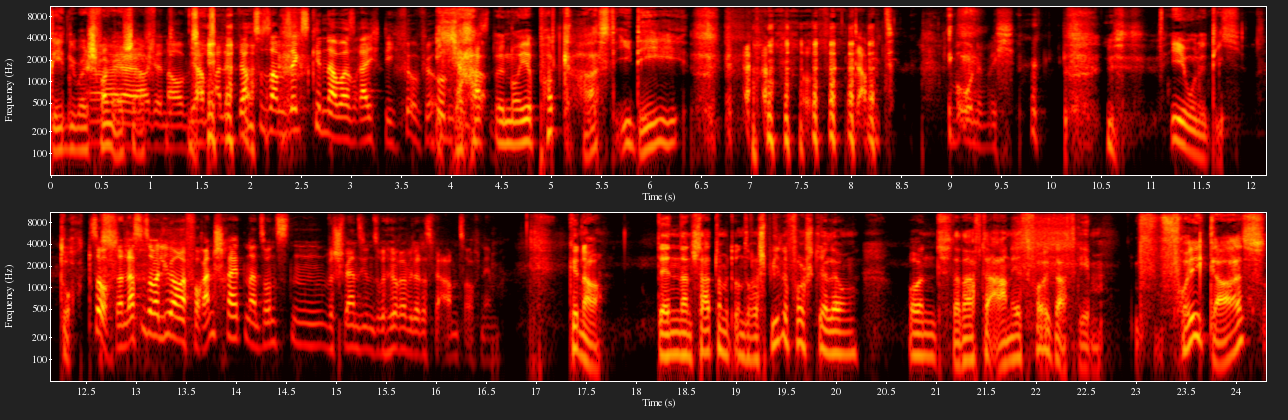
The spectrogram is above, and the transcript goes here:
reden über Schwangerschaft. Ja, ja, genau. Wir haben, alle, wir haben zusammen sechs Kinder, aber es reicht nicht für, für Ich habe irgendwas. eine neue Podcast-Idee. Verdammt. Ohne mich. Eh ohne dich. Doch. So, dann lass uns aber lieber mal voranschreiten, ansonsten beschweren sich unsere Hörer wieder, dass wir abends aufnehmen. Genau. Denn dann starten wir mit unserer Spielevorstellung und da darf der Arne jetzt Vollgas geben. Vollgas,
